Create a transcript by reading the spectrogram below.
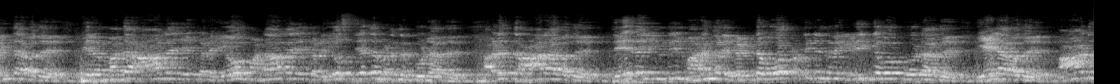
ஐந்தாவது பிற மத ஆலயங்களையோ மடாலயங்களையோ சேதப்படுத்தக்கூடாது. அடுத்து ஆறாவது தேவையின்றி மரங்களை வெட்டவோ கட்டிடங்களை இடிக்கவோ கூடாது. ஏழாவது ஆடு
